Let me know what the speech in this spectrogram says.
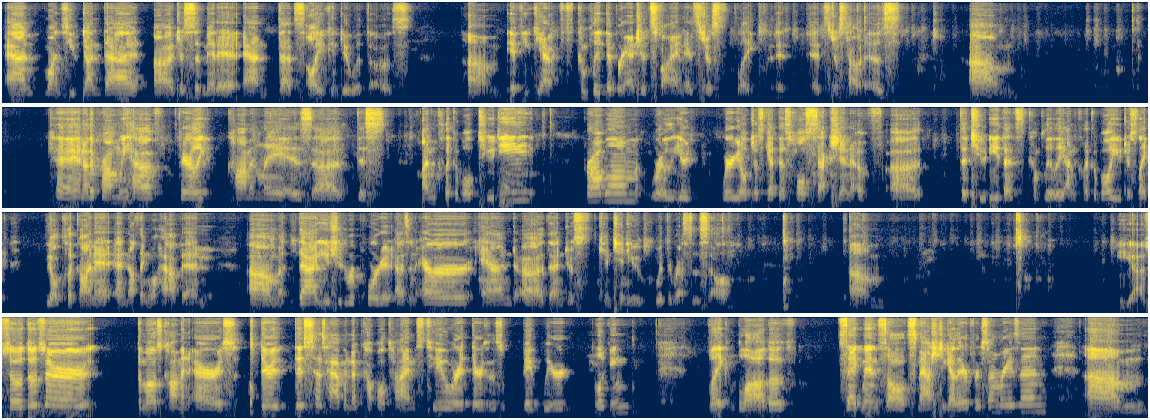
And once you've done that, uh, just submit it and that's all you can do with those. Um, if you can't complete the branch, it's fine. It's just like, it, it's just how it is. Um, okay, another problem we have fairly commonly is uh, this unclickable 2D problem where you're where you'll just get this whole section of uh, the 2D that's completely unclickable. You just like, you'll click on it and nothing will happen. Um, that you should report it as an error and uh, then just continue with the rest of the cell. Um, yeah, so those are the most common errors. There, this has happened a couple times too, where there's this big weird looking like blob of segments all smashed together for some reason. Um,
